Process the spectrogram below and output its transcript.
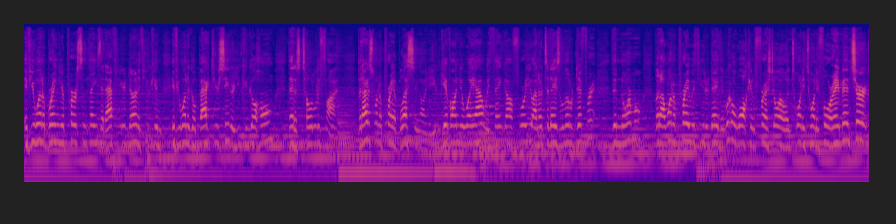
If you want to bring your purse and things that after you're done, if you can, if you want to go back to your seat or you can go home, that is totally fine. But I just want to pray a blessing on you. You can give on your way out. We thank God for you. I know today's a little different than normal, but I want to pray with you today that we're going to walk in fresh oil in 2024. Amen, church.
